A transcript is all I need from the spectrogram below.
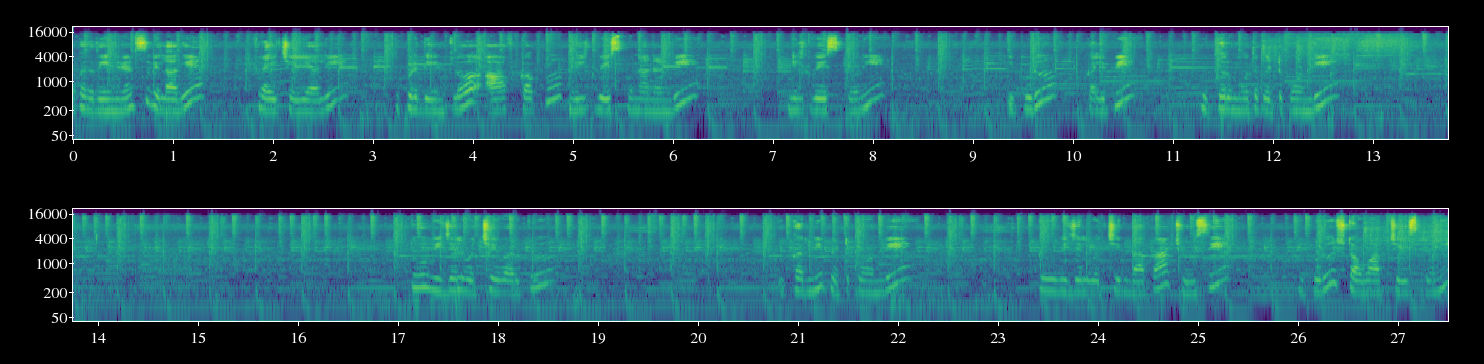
ఒక త్రీ మినిట్స్ ఇలాగే ఫ్రై చేయాలి. ఇప్పుడు దీంట్లో హాఫ్ కప్ మిల్క్ వేసుకున్నానండి. మిల్క్ వేసుకొని ఇప్పుడు కలిపి కుక్కర్ మూత పెట్టుకోండి. టూ విజల్ వచ్చే వరకు కుక్కర్ని పెట్టుకోండి. టూ విజల్ వచ్చిందాక చూసి ఇప్పుడు స్టవ్ ఆఫ్ చేసుకొని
